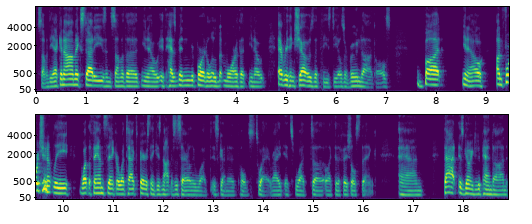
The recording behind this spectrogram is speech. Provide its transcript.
some of the economic studies and some of the, you know, it has been reported a little bit more that, you know, everything shows that these deals are boondoggles. But, you know, unfortunately, what the fans think or what taxpayers think is not necessarily what is going to hold sway, right? It's what uh, elected officials think. And that is going to depend on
